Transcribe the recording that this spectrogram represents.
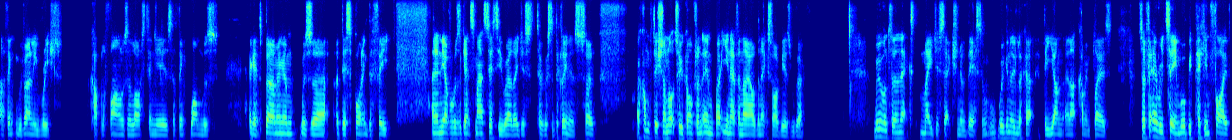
I think we've only reached a couple of finals in the last ten years. I think one was against Birmingham was uh, a disappointing defeat, and then the other was against Man City where they just took us to the cleaners. So a competition I'm not too confident in, but you never know how the next five years will go. Move on to the next major section of this, and we're going to look at the young and upcoming players. So for every team, we'll be picking five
